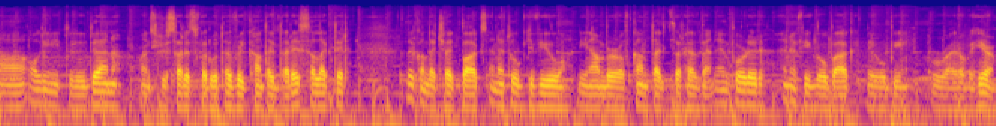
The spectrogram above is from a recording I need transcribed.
uh, all you need to do then, once you're satisfied with every contact that is selected, click on the checkbox and it will give you the number of contacts that have been imported and if you go back they will be right over here.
